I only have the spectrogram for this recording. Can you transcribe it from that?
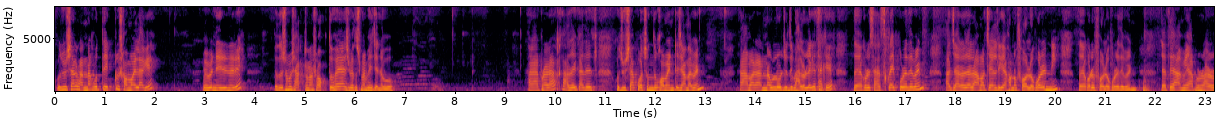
কচু শাক রান্না করতে একটু সময় লাগে। এভাবে নেড়ে নেড়ে যত সময় শাকটা না শক্ত হয়ে আসবে তত সময় ভেজে নেব। আর আপনারা কাদের কাদের কচু শাক পছন্দ কমেন্টে জানাবেন। আর আমার রান্নাগুলো যদি ভালো লেগে থাকে, দয়া করে সাবস্ক্রাইব করে দেবেন। আর যারা যারা আমার চ্যানেলটিকে এখনও ফলো করেননি, দয়া করে ফলো করে দেবেন। যাতে আমি আপনার আরও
